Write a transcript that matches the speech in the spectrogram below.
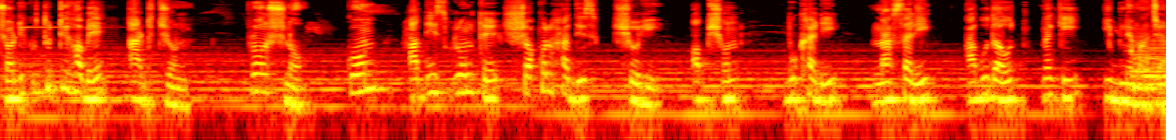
সঠিক উত্তরটি হবে আটজন প্রশ্ন, কোন হাদিস গ্রন্থে সকল হাদিস সহি? অপশন, বুখারি নাসারি আবু দাউদ নাকি ইবনে মাজা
